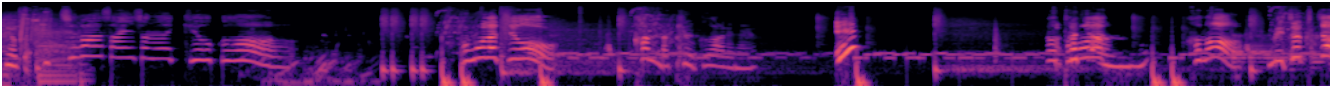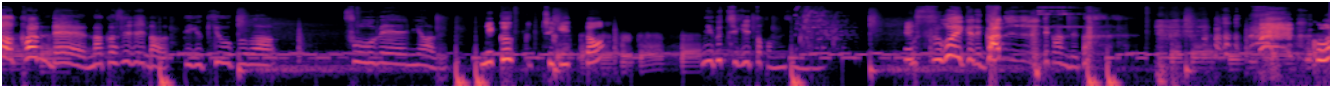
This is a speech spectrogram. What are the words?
記憶。一番最初の記憶は友達を噛んだ記憶があるね。え？赤ちゃんの？かなめちゃくちゃ噛んで泣かせてたっていう記憶が聡明にある。肉ちぎった？肉ちぎったかもしれない。すごい勢いでガツーって噛んでた。怖い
